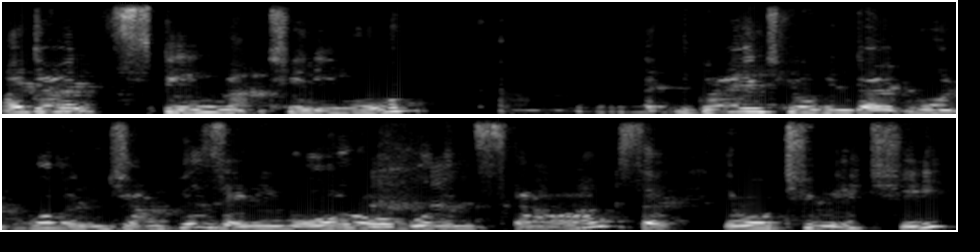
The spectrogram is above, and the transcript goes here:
I don't spin much anymore. The grandchildren don't want woolen jumpers anymore or woolen scarves, so they're all too itchy.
